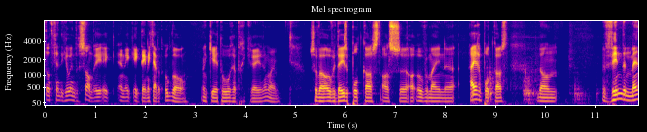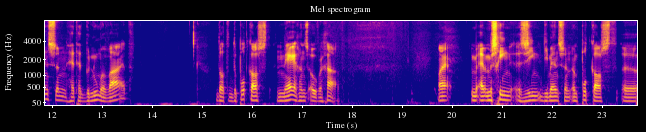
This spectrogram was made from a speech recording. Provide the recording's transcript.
dat vind ik heel interessant. Ik, en ik, ik denk dat jij dat ook wel een keer te horen hebt gekregen. Maar zowel over deze podcast als eh, over mijn eh, eigen podcast, dan vinden mensen het het benoemen waard dat de podcast nergens over gaat. Maar en misschien zien die mensen een podcast eh,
